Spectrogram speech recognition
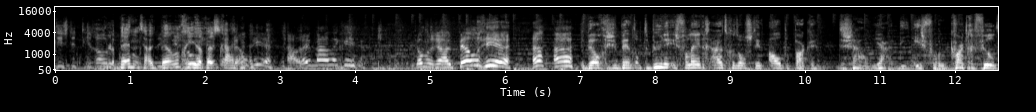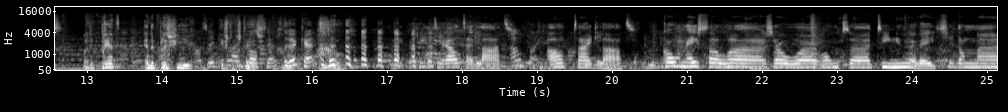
is de Tiroler band uit België waarschijnlijk. Alleen manneke. Kom eens uit België. De Belgische band op de bühne is volledig uitgedost in Alpenpakken. De zaal, ja, die is voor een kwart gevuld. Maar de pret en de plezier is nog steeds Druk, hè? Het begint hier altijd laat. Altijd. laat. We komen meestal eh, zo eh, rond eh, tien uur, weet je. Dan, eh,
